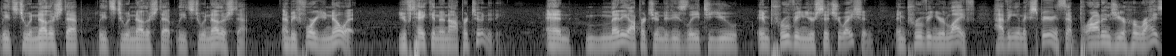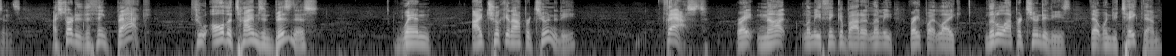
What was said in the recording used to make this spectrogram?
leads to another step, leads to another step, leads to another step. And before you know it, you've taken an opportunity. And many opportunities lead to you improving your situation, improving your life, having an experience that broadens your horizons. I started to think back through all the times in business when I took an opportunity fast, right? Not let me think about it, let me, right? But like little opportunities that when you take them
